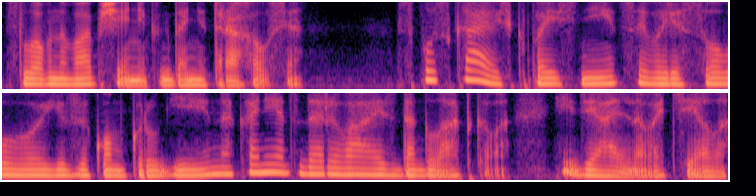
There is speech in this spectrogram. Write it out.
Словно вообще никогда не трахался. Спускаюсь к пояснице, вырисовываю языком круги, наконец дорываясь до гладкого, идеального тела.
